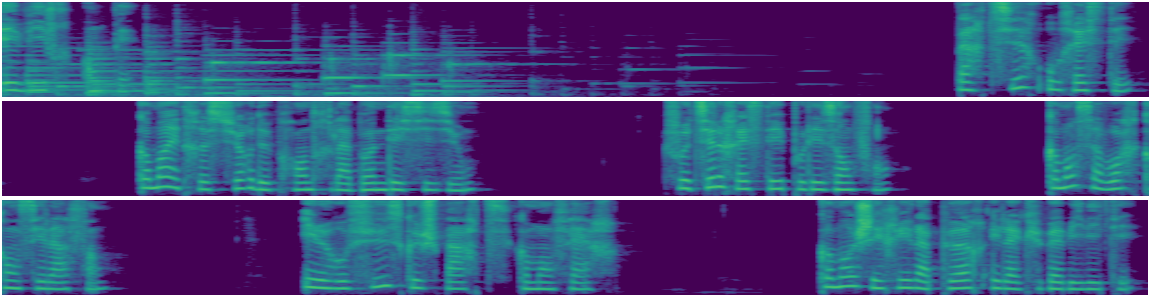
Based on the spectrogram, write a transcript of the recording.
et vivre en paix. Partir ou rester? Comment être sûr de prendre la bonne décision? Faut-il rester pour les enfants? Comment savoir quand c'est la fin? Ils refusent que je parte, comment faire? Comment gérer la peur et la culpabilité?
